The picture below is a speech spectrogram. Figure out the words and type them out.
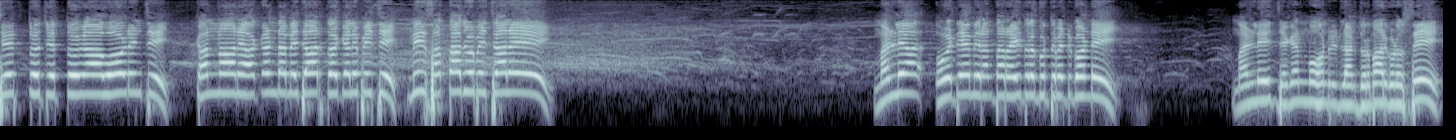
చిత్తు చిత్తుగా ఓడించి కన్నాని అఖండ మెజార్తో గెలిపించి మీ సత్తా చూపించాలి. మళ్ళీ ఒకటే మీరంతా రైతులు గుర్తుపెట్టుకోండి. మళ్ళీ జగన్మోహన్ రెడ్డి లాంటి దుర్మార్గుడు వస్తే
